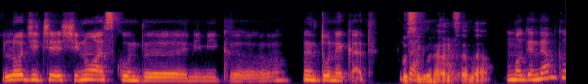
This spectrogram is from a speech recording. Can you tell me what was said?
logice și nu ascund nimic întunecat. Cu da. siguranță, da. Mă gândeam că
